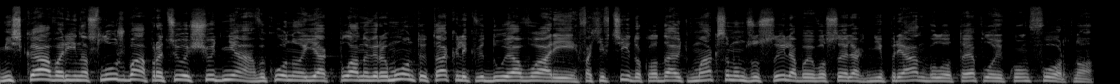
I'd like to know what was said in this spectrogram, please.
Міська аварійна служба працює щодня, виконує як планові ремонти, так і ліквідує аварії. Фахівці докладають максимум зусиль, аби в оселях дніпрян було тепло і комфортно.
